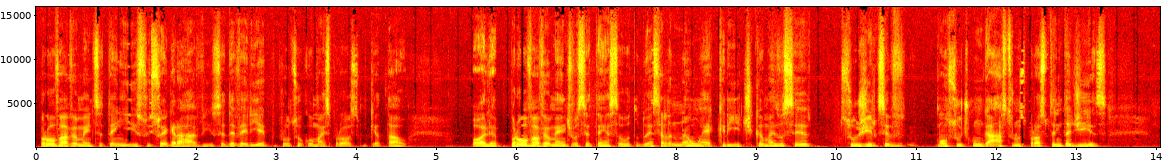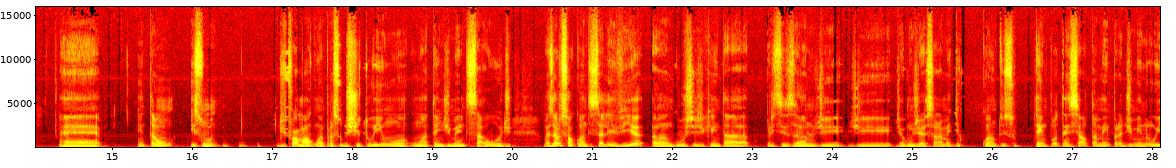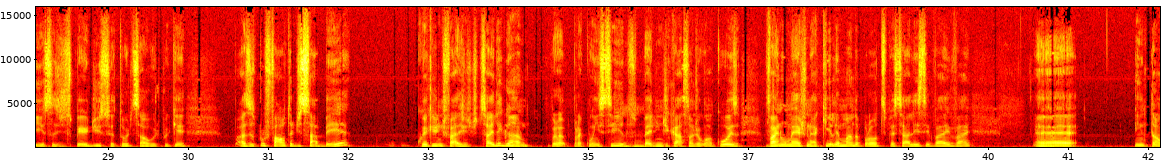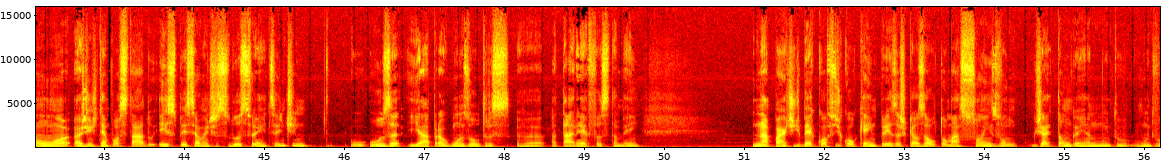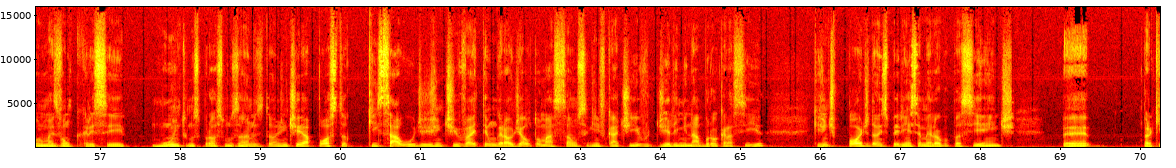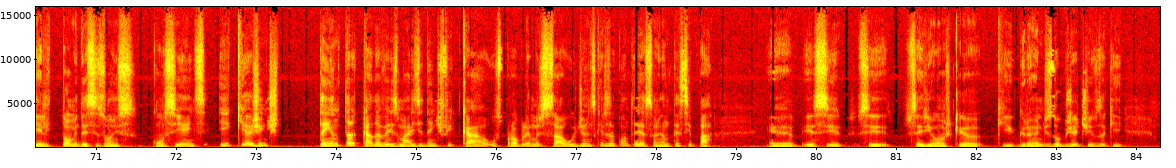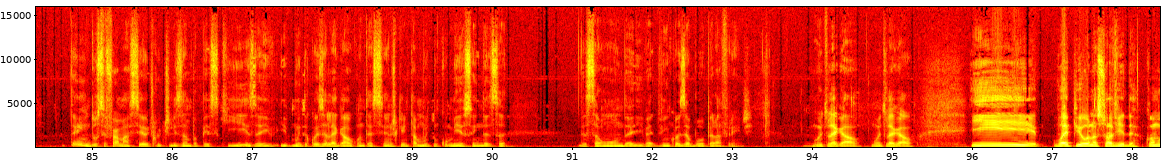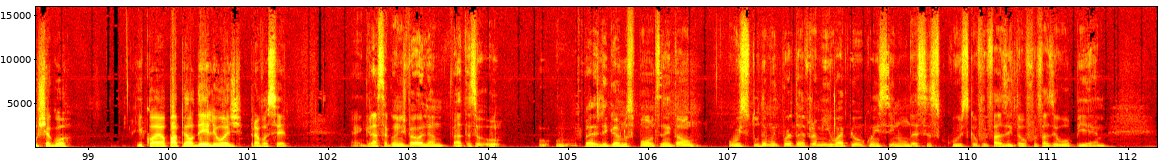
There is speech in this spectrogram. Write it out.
provavelmente você tem isso, isso é grave, você deveria ir para o pronto-socorro mais próximo, que é tal olha, provavelmente você tem essa outra doença, ela não é crítica, mas você sugiro que você consulte com gastro nos próximos 30 dias. É, então, isso de forma alguma é para substituir um, um, atendimento de saúde, mas olha só quanto isso alivia a angústia de quem está precisando de, de, de algum direcionamento e quanto isso tem potencial também para diminuir esses desperdícios no setor de saúde, porque às vezes por falta de saber, o que, que a gente faz? A gente sai ligando para conhecidos, uhum. pede indicação de alguma coisa, vai no médico naquilo, manda para outro especialista e vai vai. É, então, a gente tem apostado especialmente nessas duas frentes. A gente usa IA para algumas outras uh, tarefas também. Na parte de back-office de qualquer empresa, acho que as automações vão já estão ganhando muito, muito volume, mas vão crescer muito nos próximos anos. Então, a gente aposta que em saúde a gente vai ter um grau de automação significativo, de eliminar a burocracia, que a gente pode dar uma experiência melhor para o paciente, é, para que ele tome decisões conscientes e que a gente tenta cada vez mais identificar os problemas de saúde antes que eles aconteçam, né? antecipar. É, esse se, seriam, acho que, que grandes objetivos aqui. Tem indústria farmacêutica utilizando para pesquisa e, e, muita coisa legal acontecendo. Acho que a gente está muito no começo ainda dessa, dessa onda aí. Vai vir coisa boa pela frente. Muito legal, muito legal. E o IPO na sua vida, como chegou? E qual é o papel dele hoje para você? É engraçado quando a gente vai olhando, o, o, o, vai ligando os pontos, né? Então, o estudo é muito importante para mim e o IPO eu conheci num desses cursos que eu fui fazer. Então, eu fui fazer o OPM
